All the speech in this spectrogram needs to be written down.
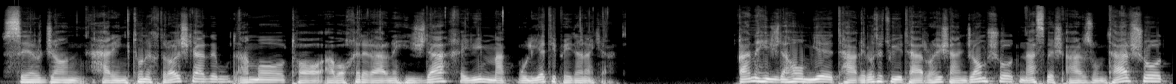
سر جان هرینگتون اختراعش کرده بود اما تا اواخر قرن 18 خیلی مقبولیتی پیدا نکرد. قرن 18 هم یه تغییرات توی طراحیش انجام شد نسبش ارزونتر شد.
